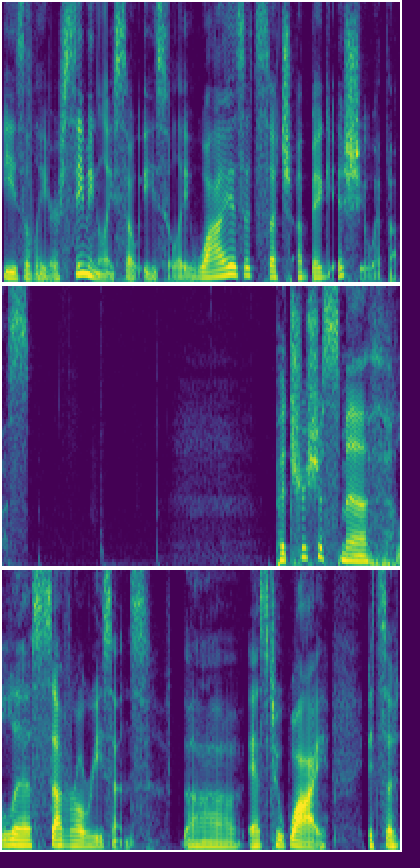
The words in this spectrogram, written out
easily or seemingly so easily? Why is it such a big issue with us? Patricia Smith lists several reasons uh, as to why it's a,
